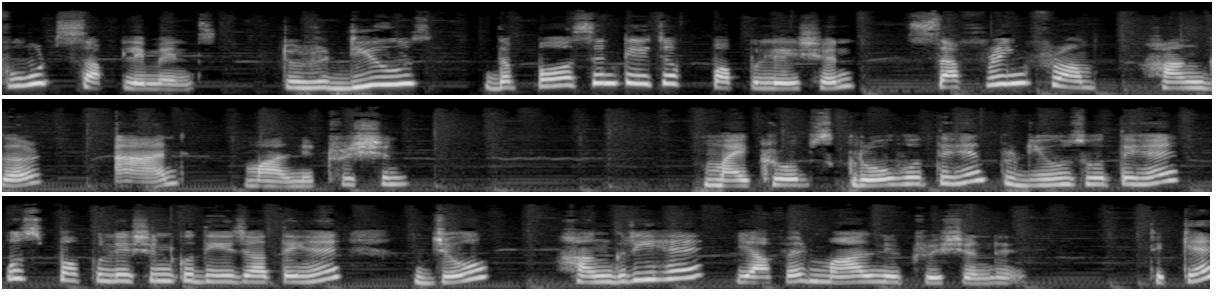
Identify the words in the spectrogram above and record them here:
food supplements to reduce the percentage of population suffering from hunger and malnutrition microbes grow होते हैं प्रोड्यूस होते हैं, उस पॉपुलेशन को दिए जाते हैं जो हंग्री है या फिर माल न्यूट्रिशन है। ठीक है?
